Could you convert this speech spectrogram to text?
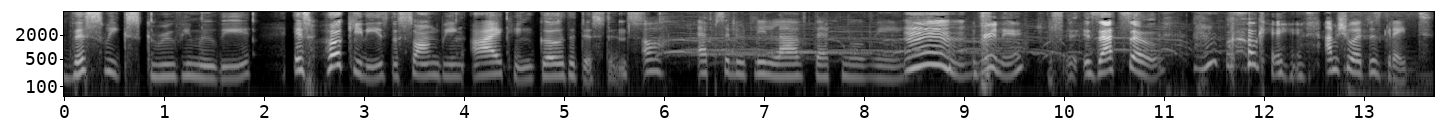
This week's groovy movie is Hercules, the song being I Can Go the Distance. Oh, absolutely loved that movie. Mm, really? Is that so? okay. I'm sure it was great.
